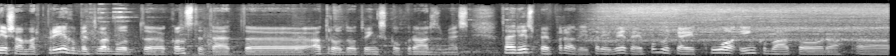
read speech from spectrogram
tiešām ar prieku, bet varbūt konstatēt, atrodot viņus kaut kur ārzemēs. Tā ir iespēja parādīt arī vietējai publikai, ko inkubātora uh,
